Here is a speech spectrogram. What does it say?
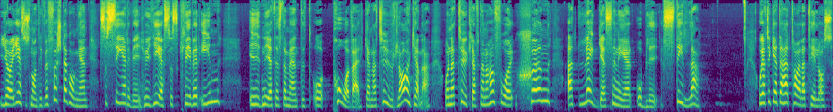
gör Jesus någonting. För första gången så ser vi hur Jesus kliver in i Nya Testamentet och påverkar naturlagarna och naturkrafterna. Han får sjön att lägga sig ner och bli stilla. Och jag tycker att det här talar till oss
